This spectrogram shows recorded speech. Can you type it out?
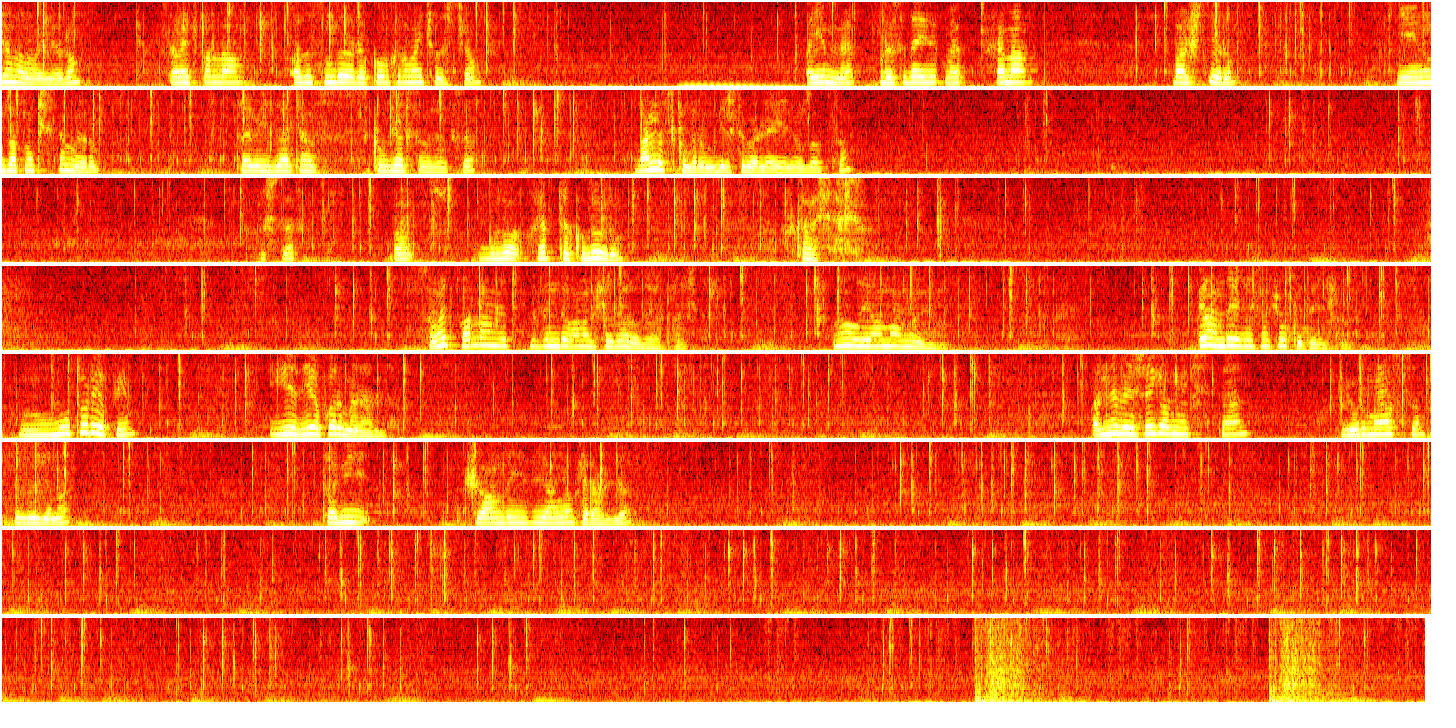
Canla oynuyorum. Samet Parlağan adasında rekor kırmaya çalışacağım. Ayım map. Burası da edit map. Hemen başlıyorum. Yayını uzatmak istemiyorum. Tabi izlerken sıkılacaksınız yoksa. Ben de sıkılırım birisi böyle yayını uzatsa. Arkadaşlar ben burada hep takılıyorum. Arkadaşlar. Samet Parlament yüzünde bana bir şeyler oluyor arkadaşlar. Ne oluyor ama anlamıyorum. Bir anda edesim çok kötü düşüyor. Motor yapayım. Yedi yaparım herhalde. Benle vs gelmek isteyen yoruma yazsın hızlıcana. Tabi şu anda izleyen yok herhalde.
